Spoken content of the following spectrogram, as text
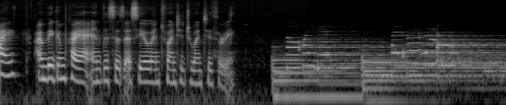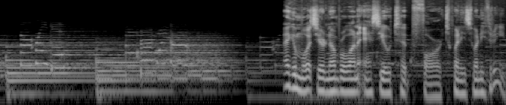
Hi, I'm Begum Kaya and this is SEO in 2023. Begum, what's your number one SEO tip for 2023?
